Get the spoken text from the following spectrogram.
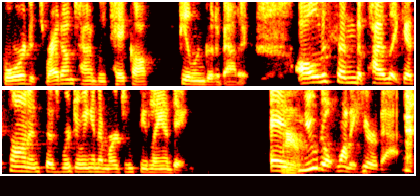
board, it's right on time. We take off, feeling good about it. All of a sudden, the pilot gets on and says, We're doing an emergency landing. And Where? you don't want to hear that.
